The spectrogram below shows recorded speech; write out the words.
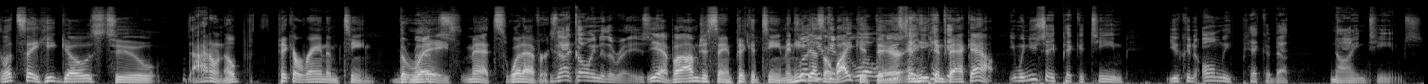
let's say he goes to I don't know. Pick a random team. The Mets. Rays Mets whatever. He's not going to the Rays. yeah but I'm just saying pick a team and he Well, doesn't can- like well, it there and he can a- back out. When you say pick a team, you can only pick about nine teams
